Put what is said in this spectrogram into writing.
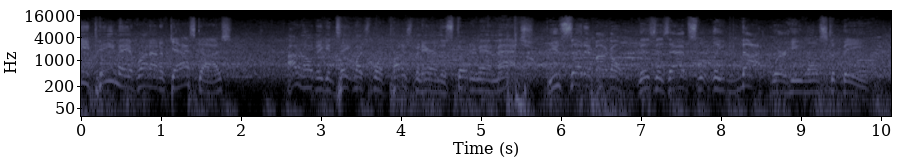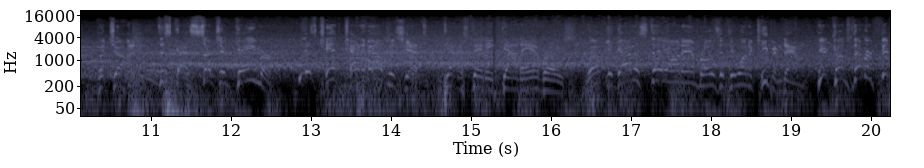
DDP may have run out of gas, guys. I don't know if he can take much more punishment here in this 30-man match. You said it, Michael. This is absolutely not where he wants to be. But, John, this guy's such a gamer. You just can't count him out just yet. Devastating down to Ambrose. Well, you got to stay on Ambrose if you want to keep him down. Here comes number 15.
